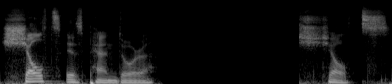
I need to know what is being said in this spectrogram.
Schultz is Pandora. Schultz.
